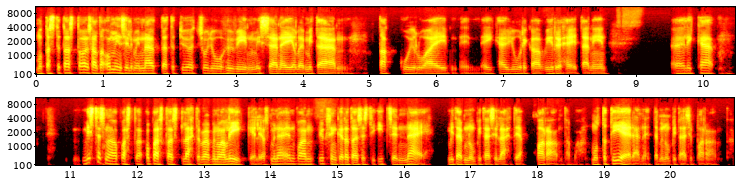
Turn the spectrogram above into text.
Mutta sitten taas toisaalta omin silmin näyttää, että työt sujuu hyvin, missään ei ole mitään takkuilua, ei, ei, ei käy juurikaan virheitä, niin eli mistä sinä opasta, opastaisit lähtemään minua liikkeelle, jos minä en vaan yksinkertaisesti itse näe, mitä minun pitäisi lähteä parantamaan, mutta tiedän, että minun pitäisi parantaa?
